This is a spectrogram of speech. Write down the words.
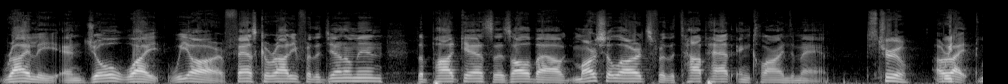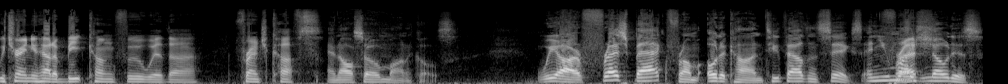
Riley and Joel White. We are Fast Karate for the Gentleman, the podcast that is all about martial arts for the top hat inclined man. It's true. All we, right. We train you how to beat kung fu with uh, French cuffs. and also monocles. We are fresh back from Otakon 2006, and you Fresh? might notice,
